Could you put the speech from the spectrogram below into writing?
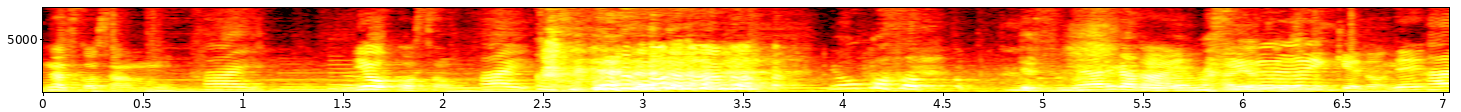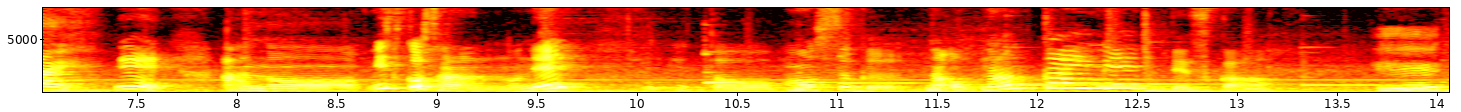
夏子さんも。はい。ようこそ。はい。ようこそですね。ありがとうございます、はい、ゆるいけどね、はい、であの光子さんのねえっともうすぐな何回目ですか？えー、っ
